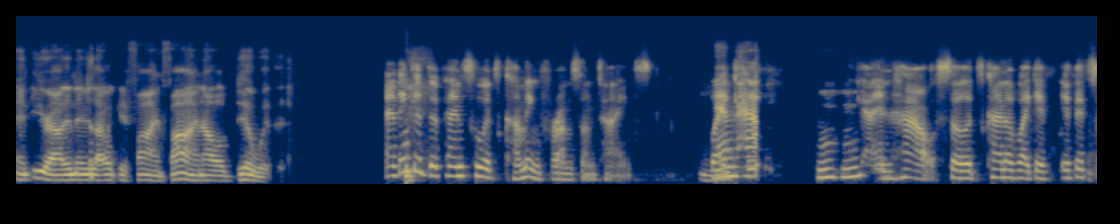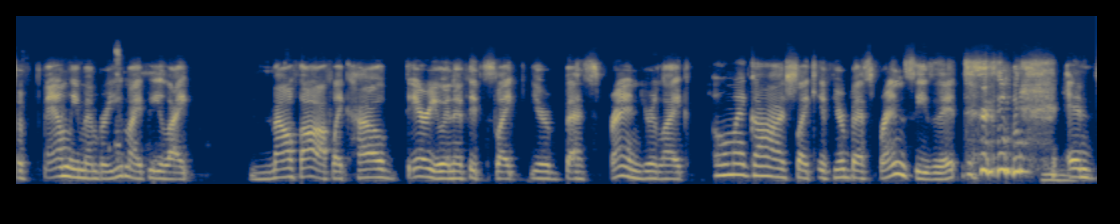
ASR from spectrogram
an ear out and then he's like okay fine fine i'll deal with it i think it depends who it's coming from sometimes When and how Mm-hmm. Yeah, and how. So it's kind of like if, if it's a family member, you might be like mouth off, like, how dare you? And if it's like your best friend, you're like, oh my gosh, like if your best friend sees it mm-hmm. and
